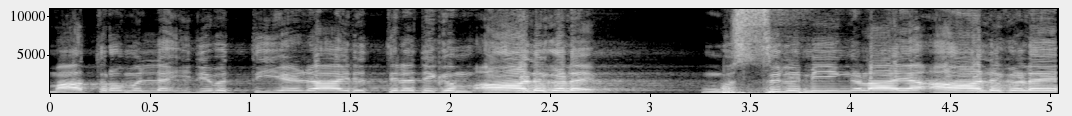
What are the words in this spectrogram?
മാത്രവുമല്ല ഇരുപത്തിയേഴായിരത്തിലധികം ആളുകളെ മുസ്ലിമീങ്ങളായ ആളുകളെ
